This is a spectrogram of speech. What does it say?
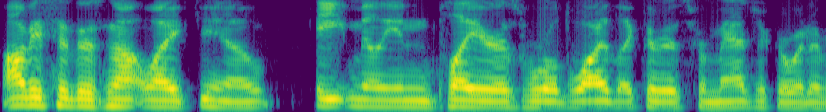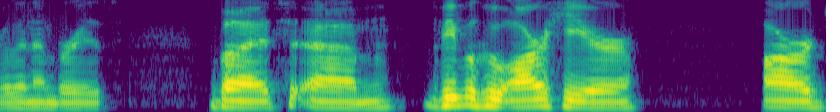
obviously there's not like you know eight million players worldwide like there is for Magic or whatever the number is, but um, the people who are here are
